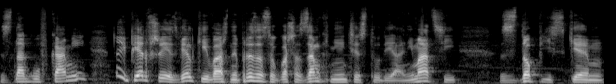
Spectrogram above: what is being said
z nagłówkami. No i pierwszy jest wielki i ważny. Prezes ogłasza zamknięcie studia animacji z dopiskiem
